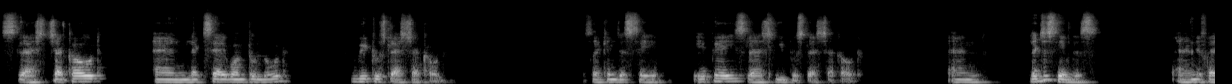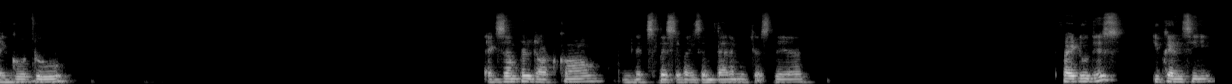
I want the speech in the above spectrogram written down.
slash checkout. And let's say I want to load v2 slash checkout. So I can just say API slash v2 slash checkout. And let's just save this. And if I go to example.com, let's specify some parameters there. If I do this, you can see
